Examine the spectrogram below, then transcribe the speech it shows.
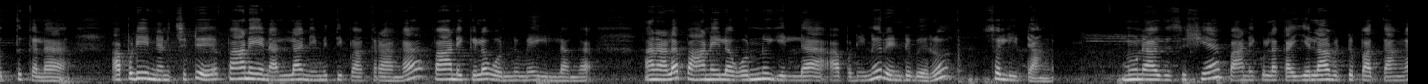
ஒத்துக்கலை அப்படின்னு நினச்சிட்டு பானையை நல்லா நிமித்தி பார்க்குறாங்க. பானைக்குள்ள ஒன்றுமே இல்லைங்க. அதனால் பானையில் ஒன்றும் இல்லை அப்படின்னு ரெண்டு பேரும் சொல்லிட்டாங்க. மூணாவது சிஷ்யன் பானைக்குள்ளே கையெல்லாம் விட்டு பார்த்தாங்க.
